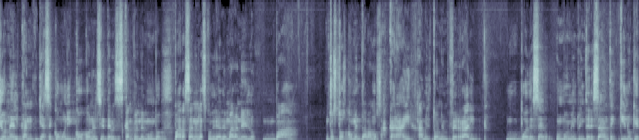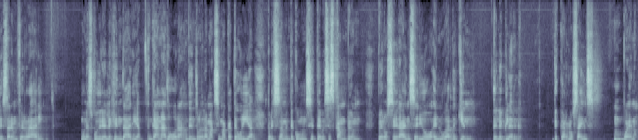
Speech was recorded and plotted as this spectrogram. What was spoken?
John Elkan ya se comunicó con el siete veces campeón del mundo para estar en la escudería de Maranello. Va. Entonces todos comentábamos, ah, caray, Hamilton en Ferrari. Mm, puede ser un movimiento interesante. ¿Quién no quiere estar en Ferrari? Una escudería legendaria, ganadora dentro de la máxima categoría, precisamente con un siete veces campeón. Pero ¿será en serio en lugar de quién? ¿De Leclerc? ¿De Carlos Sainz? Mm, bueno,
